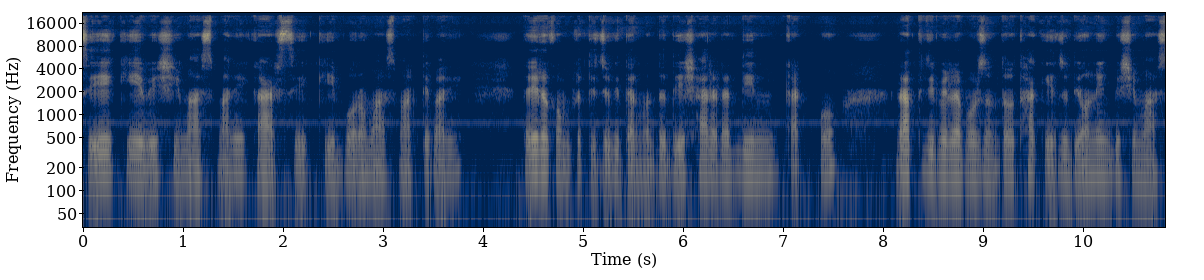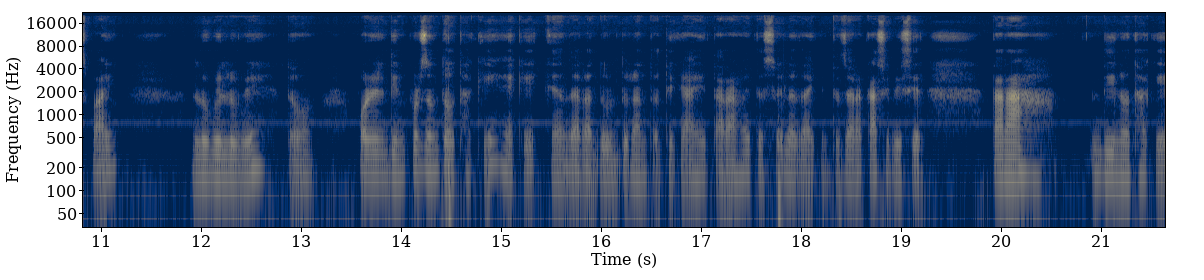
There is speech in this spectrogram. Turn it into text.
সে কে বেশি মাছ মারে, কার সে কে বড় মাছ মারতে পারে? তো এরকম প্রতিযোগিতার মধ্যে দিয়ে সারাটা দিন কাটবো। রাত্রিবেলা পর্যন্ত থাকি যদি অনেক বেশি মাছ পাই লুবে লুবে। তো পরের দিন পর্যন্তও থাকি। এক এক যারা দূর দূরান্ত থেকে আহে তারা হয়তো চলে যায়। কিন্তু যারা কাছে পিছের তারা দিনও থাকে,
